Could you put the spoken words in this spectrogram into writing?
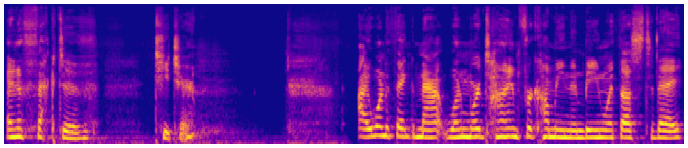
an effective teacher. I want to thank Matt one more time for coming and being with us today.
